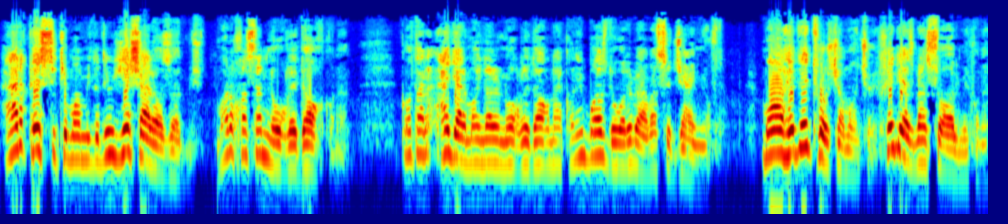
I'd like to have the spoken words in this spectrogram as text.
هر قصی که ما می‌دادیم یه شهر آزاد می‌شد. ما رو خواستن نقره داغ کنن. گفتن اگر ما اینا رو نقره داغ نکنیم باز دوباره به عوض جنگ میفتن معاهده ترکمانچای. خیلی از من سوال می‌کنن.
